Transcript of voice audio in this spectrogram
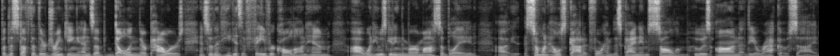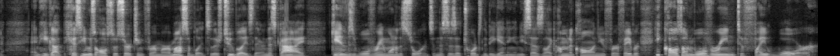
But the stuff that they're drinking ends up dulling their powers. And so then he gets a favor called on him uh, when he was getting the Muramasa blade. Uh, someone else got it for him, this guy named Solem, who is on the Arakko side. And he got, because he was also searching for a Muramasa blade. So there's two blades there. And this guy gives Wolverine one of the swords, and this is a, towards the beginning, and he says like, "I'm to call on you for a favor." He calls on Wolverine to fight War,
